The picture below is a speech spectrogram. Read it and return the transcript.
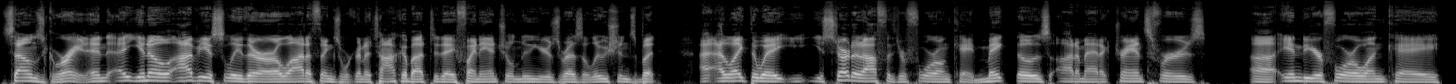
Sounds great. And, uh, you know, obviously, there are a lot of things we're going to talk about today financial New Year's resolutions, but I, I like the way you started off with your 401k. Make those automatic transfers uh, into your 401k,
